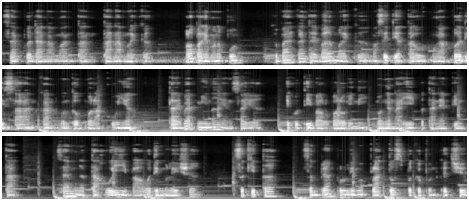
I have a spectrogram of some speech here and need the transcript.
sampel tanaman dan tanam mereka. Walau bagaimanapun, kebanyakan daripada mereka masih tidak tahu mengapa disarankan untuk melakukannya. Dari webinar yang saya ikuti baru-baru ini mengenai pertanian pintar saya mengetahui bahawa di Malaysia, sekitar 95% berkebun kecil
